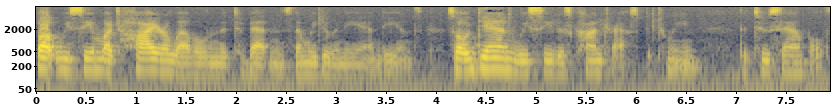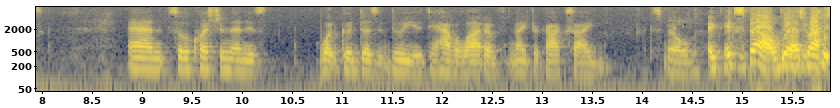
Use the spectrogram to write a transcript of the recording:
But we see a much higher level in the Tibetans than we do in the Andeans. So again, we see this contrast between the two samples. And so the question then is what good does it do you to have a lot of nitric oxide expelled. expelled, that's right.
